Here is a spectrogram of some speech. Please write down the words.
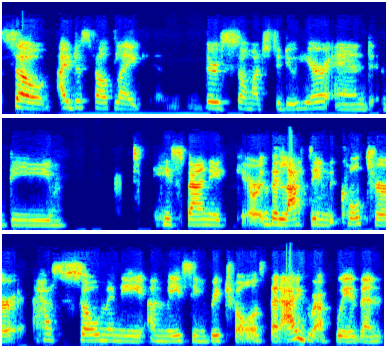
so i just felt like there's so much to do here and the hispanic or the latin culture has so many amazing rituals that i grew up with and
